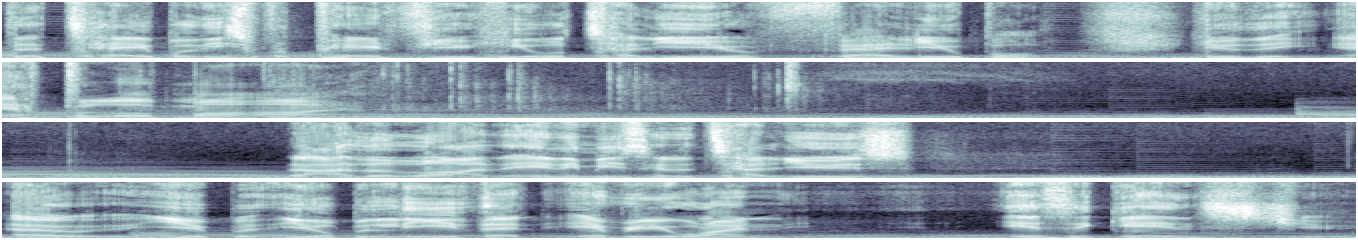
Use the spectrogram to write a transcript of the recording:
the table he's prepared for you, he will tell you you're valuable. You're the apple of my eye. The other lie the enemy is going to tell you is uh, you, you'll believe that everyone is against you.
